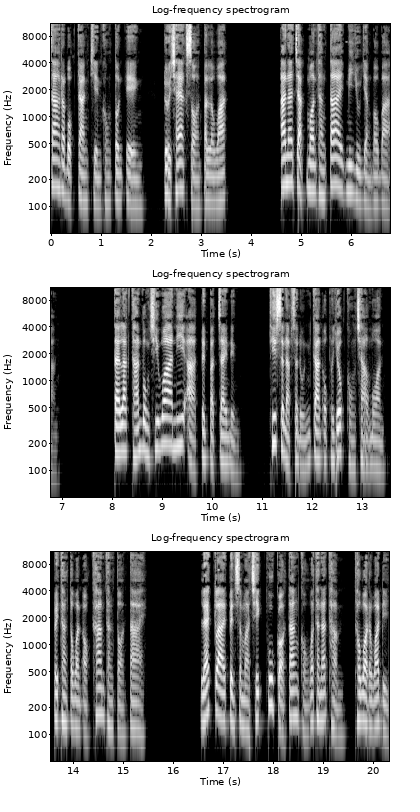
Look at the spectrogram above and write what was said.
สร้างระบบการเขียนของตนเอง โดยใช้อักษรปลวะ อาณาจักรมอญทางใต้มีอยู่อย่างเบาบาง แต่หลักฐานบ่งชี้ว่านี่อาจเป็นปัจจัยหนึ่ง ที่สนับสนุนการอพยพของชาวมอญไปทางตะวันออกข้ามทางตอนใต้ และกลายเป็นสมาชิกผู้ก่อตั้งของวัฒนธรรม ทวารวดี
